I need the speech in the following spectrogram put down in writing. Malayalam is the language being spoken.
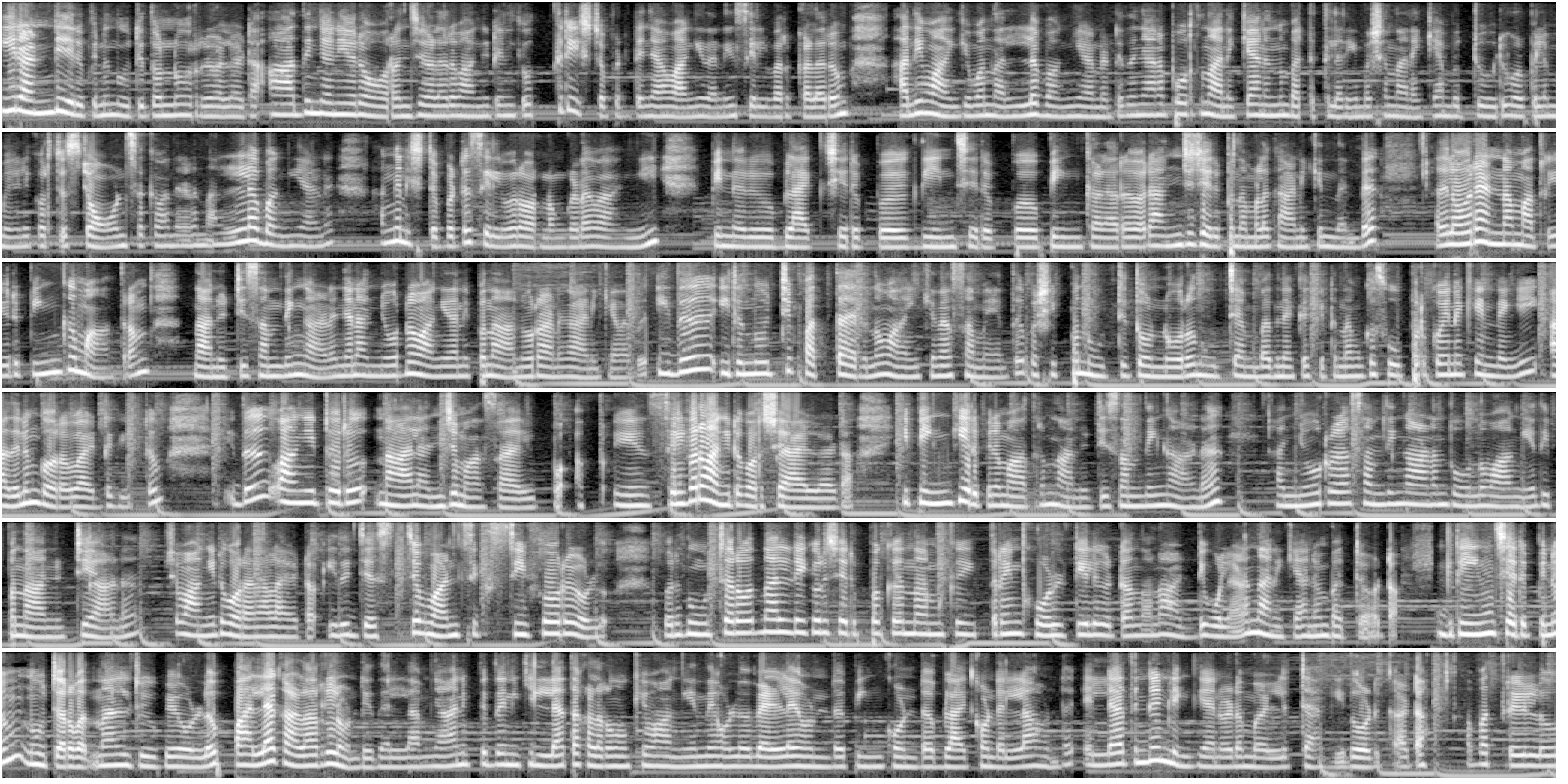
ഈ രണ്ട് ചെരുപ്പിന് നൂറ്റി തൊണ്ണൂറ് രൂപ കേട്ടോ. ആദ്യം ഞാൻ ഈ ഒരു ഓറഞ്ച് കളർ വാങ്ങിയിട്ട് എനിക്ക് ഒത്തിരി ഇഷ്ടപ്പെട്ടിട്ട് ഞാൻ വാങ്ങിയതാണ് ഈ സിൽവർ കളറും. ആദ്യം വാങ്ങിക്കുമ്പോൾ നല്ല ഭംഗിയാണ് കേട്ടോ. ഇത് ഞാൻ പുറത്ത് നനയ്ക്കാനൊന്നും പറ്റത്തില്ലായിരിക്കും. പക്ഷെ നനയ്ക്കാൻ പറ്റും ഒരു കുഴപ്പമില്ല. മേളിൽ കുറച്ച് സ്റ്റോൺസ് ഒക്കെ വന്നിട്ട് നല്ല ഭംഗിയാണ്. അങ്ങനെ ഇഷ്ടപ്പെട്ട് സിൽവർ ഒരെണ്ണം കൂടെ വാങ്ങി. പിന്നെ ഒരു ബ്ലാക്ക് ചെരുപ്പ് ഗ്രീൻ ചെരുപ്പ് പിങ്ക് കളർ ഒരു അഞ്ച് ചെരുപ്പ് നമ്മൾ കാണിക്കുന്നുണ്ട്. അതിൽ ഒരെണ്ണം മാത്രം ഈ ഒരു പിങ്ക് മാത്രം നാനൂറ്റി സംതിങ് ആണ്. ഞാൻ അഞ്ഞൂറിന് വാങ്ങിയതാണ്. ഇപ്പോൾ നാനൂറാണ് കാണിക്കുന്നത് ഇത് ഇരുന്നൂറ്റി പത്തായിരുന്നു വാങ്ങിക്കുന്ന സമയത്ത്. പക്ഷേ ഇപ്പോൾ നൂറ്റി തൊണ്ണൂറ് നൂറ്റി അമ്പതിനൊക്കെ കിട്ടും. നമുക്ക് സൂപ്പർ കോയിനൊക്കെ ഉണ്ടെങ്കിൽ അതിലും കുറവായിട്ട് കിട്ടും. ഇത് വാങ്ങിയിട്ടൊരു നാലഞ്ച് മാസമായി ഇപ്പോൾ സിൽവർ വാങ്ങിയിട്ട് കുറച്ച് ആയല്ലോ കേട്ടോ ഈ പിങ്ക് ഇരിപ്പിന് മാത്രം നാനൂറ്റി സംതിങ് ആണ്. അഞ്ഞൂറ് രൂപ സംതിങ് ആണെന്ന് തോന്നുന്നു വാങ്ങിയത് ഇപ്പം നാനൂറ്റിയാണ് പക്ഷെ വാങ്ങിയിട്ട് കുറേ നാളായിട്ടോ. ഇത് ജസ്റ്റ് വൺ സിക്സ്റ്റി ഫോറേ ഉള്ളൂ. ഒരു നൂറ്ററുപത്തിനാല് രൂപയ്ക്ക് ഒരു ചെരുപ്പൊക്കെ നമുക്ക് ഇത്രയും ക്വാളിറ്റിയിൽ കിട്ടാന്ന് പറഞ്ഞാൽ അടിപൊളിയാണ്. നനയ്ക്കാനും പറ്റും കേട്ടോ. ഗ്രീൻ ചെരുപ്പിനും നൂറ്ററുപത്തിനാല് രൂപയേ ഉള്ളൂ. പല കളറിലുണ്ട് ഇതെല്ലാം. ഞാനിപ്പോൾ ഇത് എനിക്ക് ഇല്ലാത്ത കളർ നോക്കി വാങ്ങിയതേ ഉള്ളൂ. വെള്ളയുണ്ട് പിങ്ക് ഉണ്ട് ബ്ലാക്ക് ഉണ്ട് എല്ലാം ഉണ്ട് എല്ലാത്തിന്റെയും ലിങ്ക് ഞാനിവിടെ മുകളിൽ ടാഗ് ചെയ്ത് കൊടുക്കാം കേട്ടോ അപ്പോൾ അത്രയേ ഉള്ളൂ.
